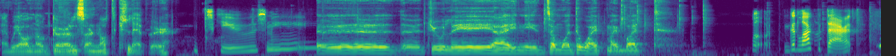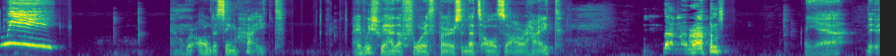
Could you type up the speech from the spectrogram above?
and we all know girls are not clever. Excuse me? Uh, uh, Julie, I need someone to wipe my butt. Well, good luck with that. And we're all the same height. I wish we had a fourth person that's also our height. That never happened. Yeah. The-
